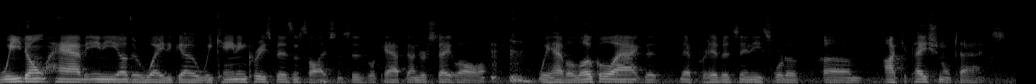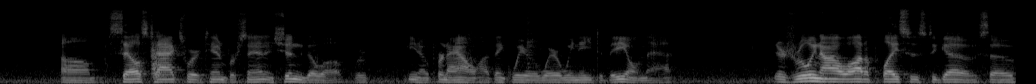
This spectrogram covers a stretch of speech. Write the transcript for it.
We don't have any other way to go. We can't increase business licenses. We're capped under state law. We have a local act that, that prohibits any sort of, um, occupational tax. Um, sales tax, we're at ten percent and shouldn't go up. We're, you know, for now, I think we are where we need to be on that. There's really not a lot of places to go, so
